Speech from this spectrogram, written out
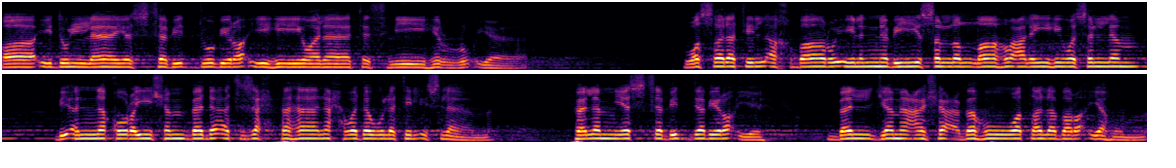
قائد لا يستبد برأيه ولا تثنيه الرؤيا. وصلت الأخبار إلى النبي صلى الله عليه وسلم بأن قريشا بدأت زحفها نحو دولة الإسلام فلم يستبد برأيه بل جمع شعبه وطلب رأيهم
